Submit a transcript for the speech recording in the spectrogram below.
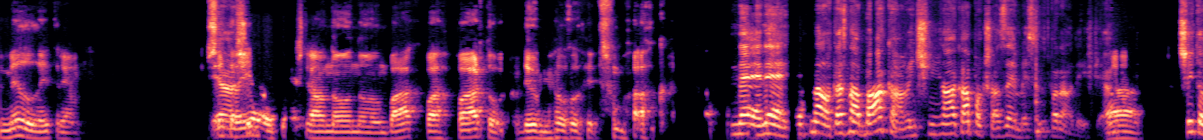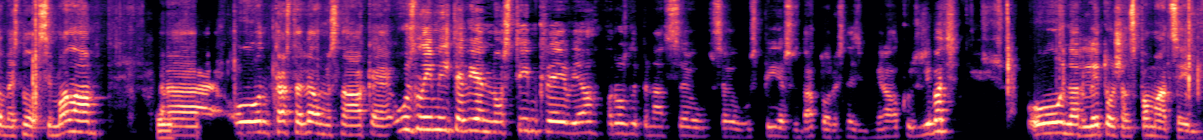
mililitriem. Šitā jā, jau tiešā no, no bāka pārto par divu mililitru bāku. Nē, nē, tas nav, tas nav bākā, viņš nāk apakšā zemē, es jums parādīšu. Ja. Šito mēs noliksim malā. Uh, Uh, un kas tad vēl mums nāk? Uzlīmīte viena no Steam krēvi, ja, var uzlipināt sev, sev uz pieres, uz datoru, es nezinu, vienalga, kurš gribat. Un ar lietošanas pamācību,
